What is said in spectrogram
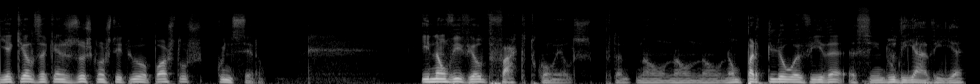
e aqueles a quem Jesus constituiu apóstolos conheceram. E não viveu de facto com eles. Portanto, não, não, não, não partilhou a vida assim do dia a dia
